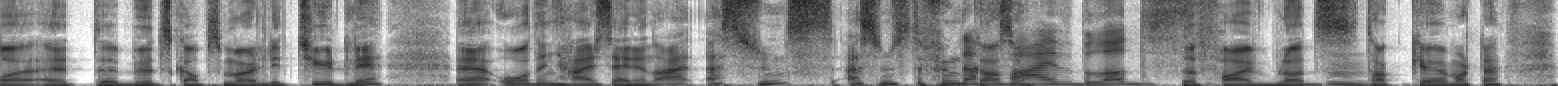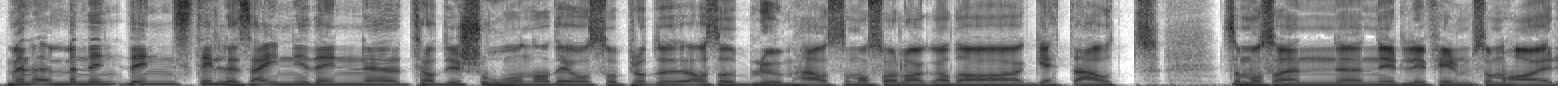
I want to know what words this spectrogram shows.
og et budskap som er veldig tydelig. Og denne serien, og jeg, jeg, syns, jeg syns det funka. The altså. Five Bloods. The Five Bloods. Takk, eh, Marte. Men, men den, den stiller seg inn i den eh, tradisjonen, og det er også altså Bloomhouse som også har laga Get Out, som også er en eh, nydelig film som har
